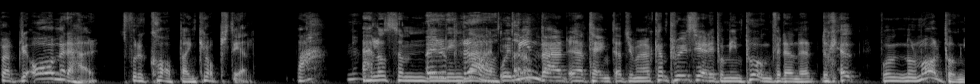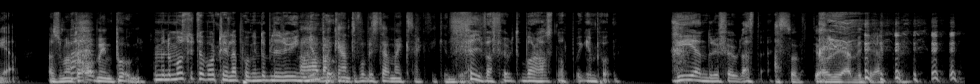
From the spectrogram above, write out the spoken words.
för att bli av med det här så får du kapa en kroppsdel. Va? Det här låter som din, din värld. Och i min värld har jag tänkt att jag kan projicera det på min pung för den är, då kan jag få en normal pung igen. Alltså man tar av min pung. Men då måste du ta bort hela pungen, då blir det ju ingen man pung. kan inte få bestämma exakt vilken del. Fy vad fult att bara ha snopp och ingen pung. Det är ändå det fulaste. Alltså, det har du jävligt rätt.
